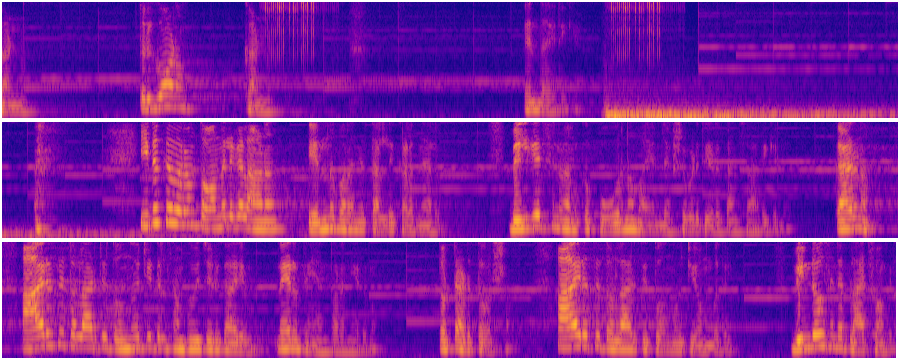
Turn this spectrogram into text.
കണ്ണും. ത്രികോണം കണ്ണ്. എന്തായിരിക്കും? ഇതൊക്കെ വെറും തോന്നലുകളാണ് എന്ന് പറഞ്ഞ് തള്ളിക്കളഞ്ഞാലും ബിൽഗേറ്റ്സിനെ നമുക്ക് പൂർണമായും രക്ഷപ്പെടുത്തിയെടുക്കാൻ സാധിക്കില്ല. കാരണം ആയിരത്തി തൊള്ളായിരത്തി തൊണ്ണൂറ്റിയെട്ടിൽ സംഭവിച്ച ഒരു കാര്യം നേരത്തെ ഞാൻ പറഞ്ഞിരുന്നു. തൊട്ടടുത്ത വർഷം ആയിരത്തി തൊള്ളായിരത്തി തൊണ്ണൂറ്റി ഒമ്പതിൽ വിൻഡോസിന്റെ പ്ലാറ്റ്ഫോമിൽ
